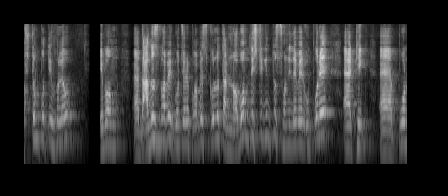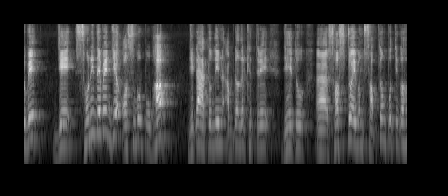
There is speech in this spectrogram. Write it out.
অষ্টমপতি হলেও এবং দ্বাদশভাবে গোচরে প্রবেশ করল, তার নবম দৃষ্টি কিন্তু শনিদেবের উপরে ঠিক পড়বে যে শনিদেবের যে অশুভ প্রভাব যেটা এতদিন আপনাদের ক্ষেত্রে যেহেতু ষষ্ঠ এবং সপ্তম প্রতিগ্রহ,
